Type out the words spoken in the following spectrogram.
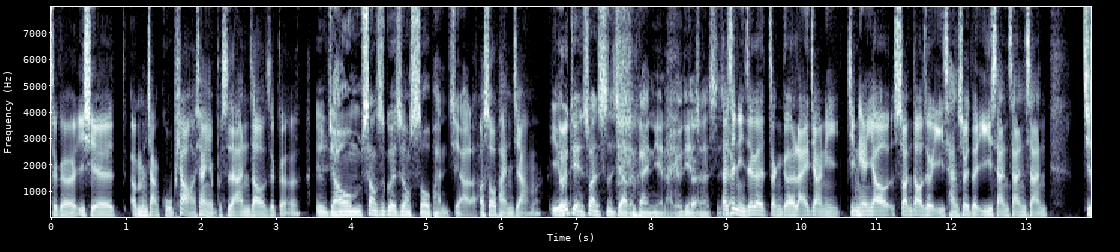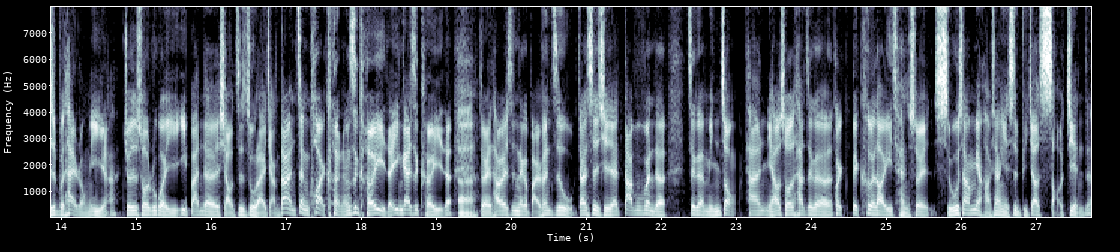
这个一些我们讲股票好像也不是按照这个，假如我们上市柜是用收盘价了，哦，收盘价嘛，有一点算市价的概念啦，有点算市价。但是你这个整个来讲，你今天要算到这个遗产税的一三三三。其实不太容易啦，就是说，如果以一般的小资助来讲，当然正块可能是可以的，应该是可以的。嗯，对，它会是那个百分之五，但是其实大部分的这个民众，他你要说他这个会被课到遗产税，实物上面好像也是比较少见的。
